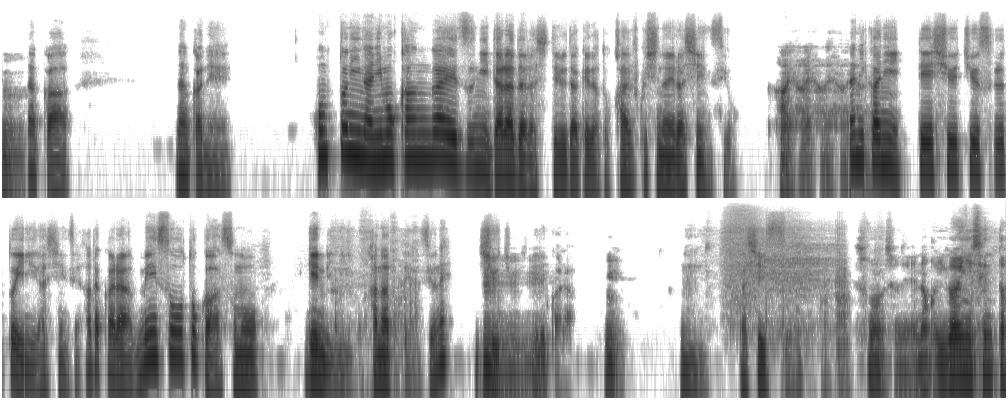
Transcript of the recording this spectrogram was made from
うん。なんか、なんかね、本当に何も考えずにダラダラしてるだけだと回復しないらしいんですよ。はいはいはいはい。何かに一定集中するといいらしいんですよ。あだから、瞑想とかはその原理にかなってるんですよね。集中してるから。うんうん。らしいっすよ。そうなんですよね。なんか意外に洗濯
